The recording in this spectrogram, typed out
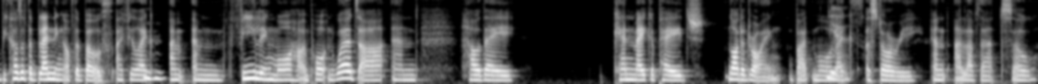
because of the blending of the both. I feel like mm-hmm. I'm I'm feeling more how important words are and how they can make a page not a drawing, but more yes. like a story. And I love that. So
